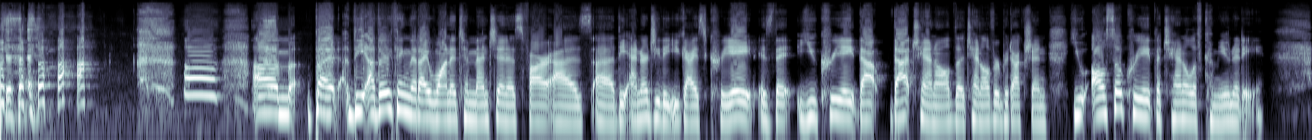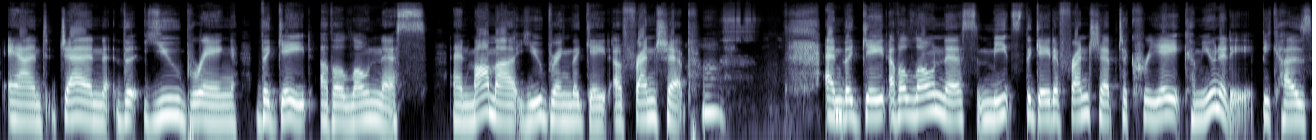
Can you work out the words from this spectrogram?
okay. um, but the other thing that I wanted to mention, as far as uh, the energy that you guys create, is that you create that that channel, the channel of reproduction. You also create the channel of community, and Jen, the you bring the gate of aloneness, and Mama, you bring the gate of friendship. And mm. the gate of aloneness meets the gate of friendship to create community because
